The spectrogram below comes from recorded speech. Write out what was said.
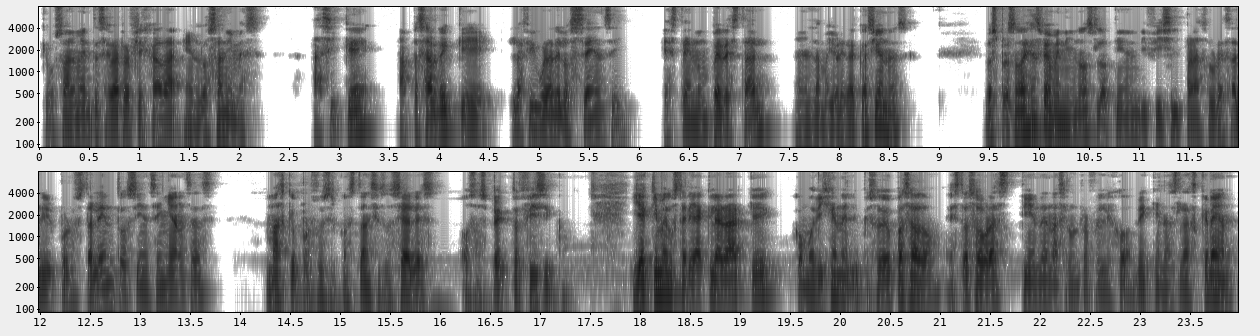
que usualmente se ve reflejada en los animes. Así que, a pesar de que la figura de los sensei esté en un pedestal, en la mayoría de ocasiones, los personajes femeninos lo tienen difícil para sobresalir por sus talentos y enseñanzas, más que por sus circunstancias sociales o su aspecto físico. Y aquí me gustaría aclarar que, como dije en el episodio pasado, estas obras tienden a ser un reflejo de quienes las crean.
